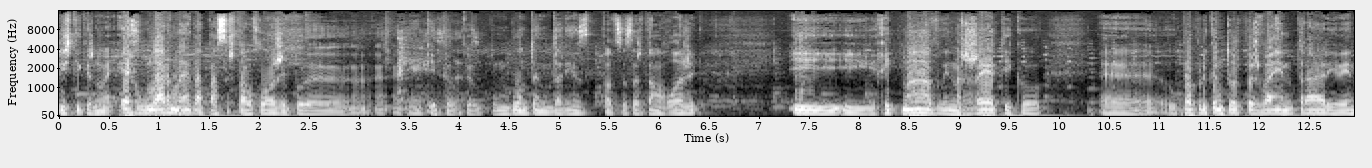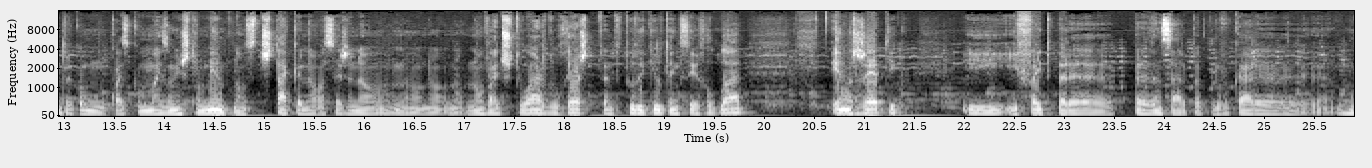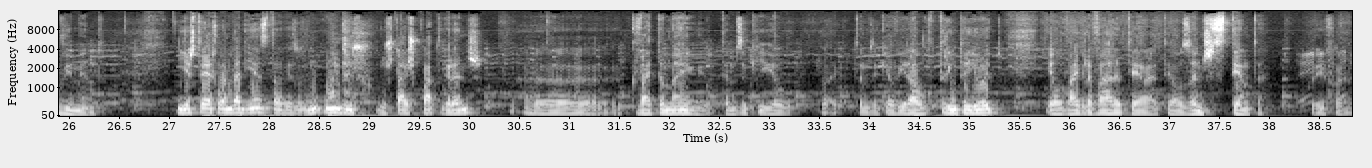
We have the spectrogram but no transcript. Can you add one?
Características, não é? É regular, não é? Dá para acertar o relógio por, uh, aqui, por, por, por, um bom tango de arense pode-se acertar um relógio. E, e ritmado, energético, uh, o próprio cantor depois vai entrar e entra como, quase como mais um instrumento, não se destaca, não, ou seja, não, não, não, não vai destoar do resto, portanto tudo aquilo tem que ser regular, energético e, e feito para, para dançar, para provocar uh, movimento. E este é Ruandariense, talvez um, um dos, dos, tais quatro grandes, uh, que vai também, estamos aqui, ele vai, estamos aqui a ouvir algo de 38, ele vai gravar até, até aos anos 70, por aí fora.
